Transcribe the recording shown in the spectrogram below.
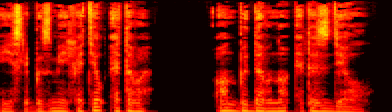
Если бы змей хотел этого, он бы давно это сделал.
